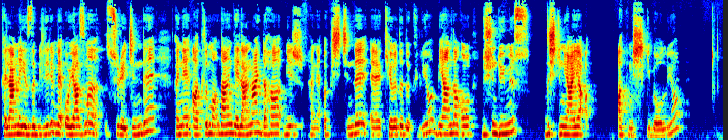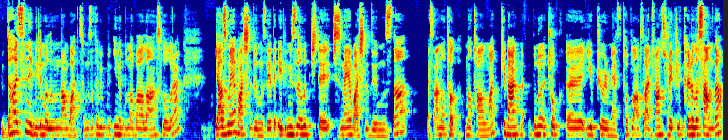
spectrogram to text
Kalemle yazabilirim ve o yazma sürecinde hani aklımdan gelenler daha bir hani akış içinde e, kağıda dökülüyor. Bir yandan o düşündüğümüz dış dünyaya akmış gibi oluyor daha sinir bilim alanından baktığımızda tabii yine buna bağlantılı olarak yazmaya başladığımızda ya da elimizi alıp işte çizmeye başladığımızda mesela not, not almak ki ben bunu çok e, yapıyorum yani toplantılarda falan sürekli karalasam da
